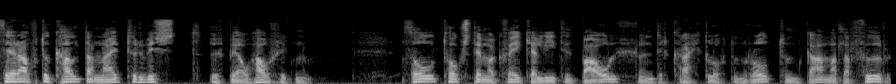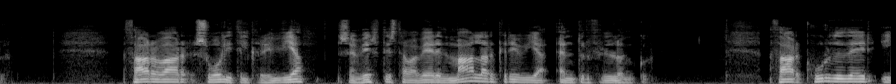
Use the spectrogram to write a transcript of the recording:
Þeir áttu kalda nætur vist uppi á háhrygnum. Þó tókst þeim að kveikja lítið bál undir kræklóttum rótum gamallar furu. Þar var svo lítil grifja sem virtist hafa verið malargrifja endur fyrir löngu. Þar kúrðu þeir í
